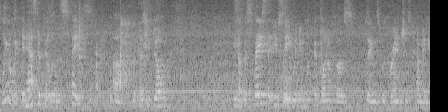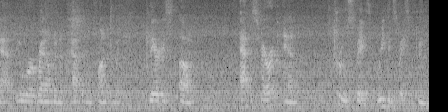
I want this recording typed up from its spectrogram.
clearly, it has to fill in the space uh, because you don't you know, the space that you see when you look at one of those things with branches coming at you or around and an apple in front, but there is um, atmospheric and true space, breathing space between them.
